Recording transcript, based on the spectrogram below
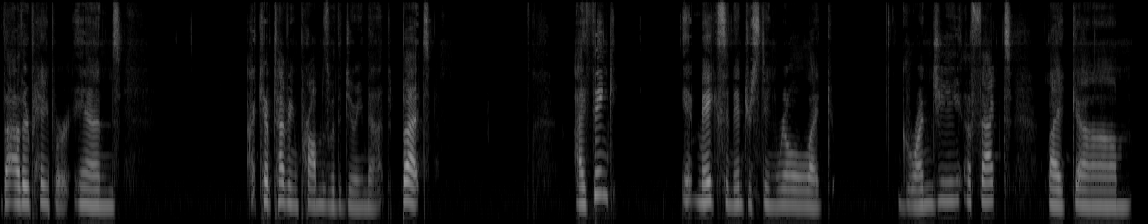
the other paper and I kept having problems with doing that. But I think it makes an interesting, real like grungy effect. Like um,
